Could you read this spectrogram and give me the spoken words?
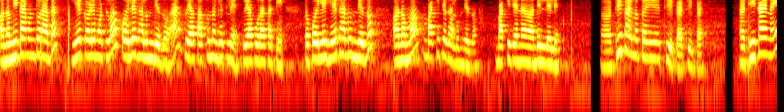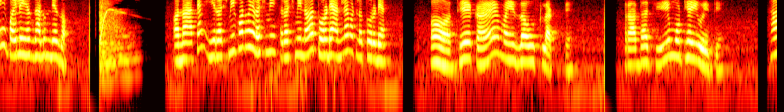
आणि मी काय म्हणतो राधा हे कडे म्हटलं पहिले घालून देजो हा. तुझ्या सासूनं घेतले तुझ्या पुरासाठी. तर पहिले हे घालून देजो आणि मग बाकीचे घालून देजो बाकीचे दिलेले. ठीक आहे ना ताई ठीक आहे ठीक आहे. ठीक आहे नाही पहिले हेच घालून देजो अन आता ही रश्मी कोण होय रश्मी? रश्मीनं तोरड्या आणल्या म्हटलं तोरड्या. ते काय? मै जाऊच लागते. राधाची मोठी आई होते. हा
